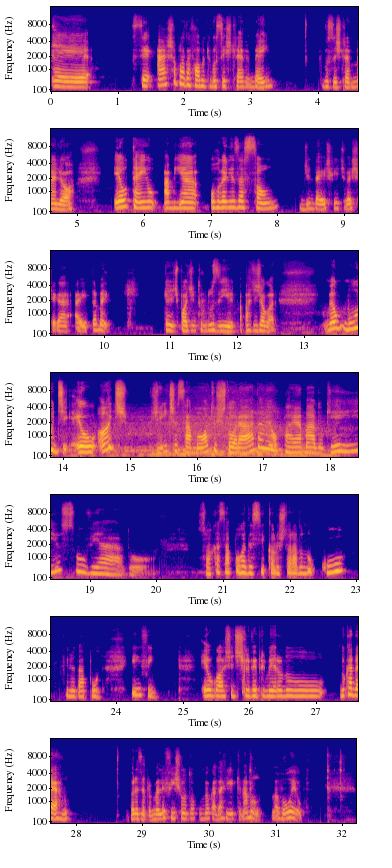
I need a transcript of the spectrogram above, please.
É, você acha a plataforma que você escreve bem, que você escreve melhor. Eu tenho a minha organização de ideias que a gente vai chegar aí também. Que a gente pode introduzir a partir de agora. Meu mood, eu antes. Gente, essa moto estourada, meu pai amado. Que isso, viado? Só com essa porra desse cano estourado no cu, filho da puta. Enfim, eu gosto de escrever primeiro no, no caderno. Por exemplo, Maleficent, eu tô com meu caderninho aqui na mão. Lá vou eu.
